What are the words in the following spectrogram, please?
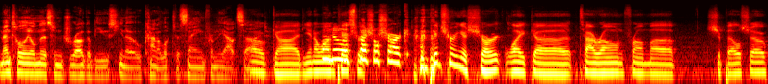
Mental illness and drug abuse, you know, kind of look the same from the outside. Oh God! You know Oh I'm no, a picturing special shark. I'm picturing a shark like uh, Tyrone from uh, Chappelle Show.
